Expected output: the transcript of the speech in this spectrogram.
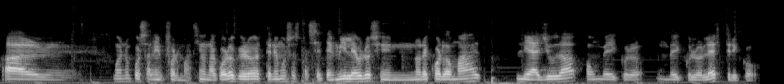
al, bueno, pues a la información, ¿de acuerdo? Creo que tenemos hasta 7.000 euros, si no recuerdo mal, de ayuda para un vehículo, un vehículo eléctrico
